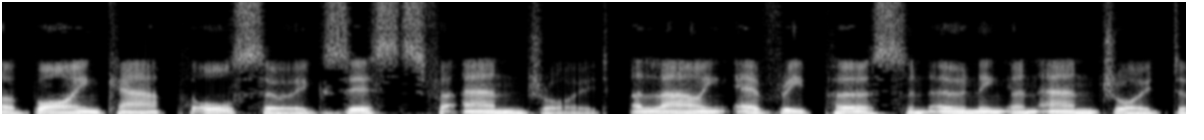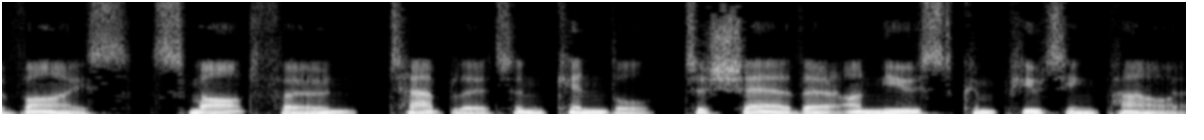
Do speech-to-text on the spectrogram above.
A BOINC app also exists for Android, allowing every person owning an Android device, smartphone, tablet and Kindle, to share their unused computing power.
